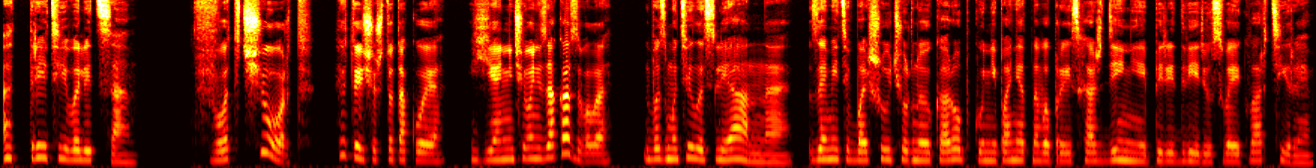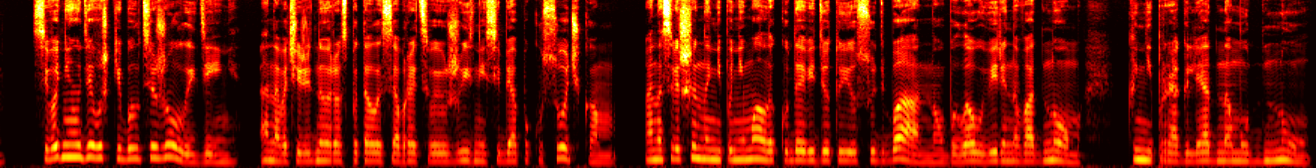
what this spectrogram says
От третьего лица. «Вот черт! Это еще что такое? Я ничего не заказывала!» Возмутилась Лианна, заметив большую черную коробку непонятного происхождения перед дверью своей квартиры. Сегодня у девушки был тяжелый день. Она в очередной раз пыталась собрать свою жизнь и себя по кусочкам. Она совершенно не понимала, куда ведет ее судьба, но была уверена в одном – к непроглядному дну.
